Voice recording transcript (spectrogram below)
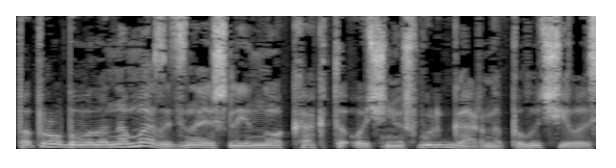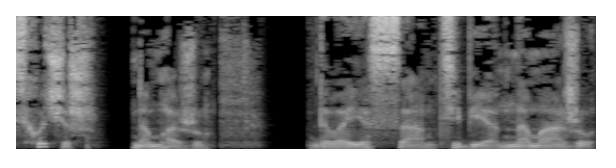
Попробовала намазать, знаешь ли, но как-то очень уж вульгарно получилось. Хочешь, намажу? Давай я сам тебе намажу.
